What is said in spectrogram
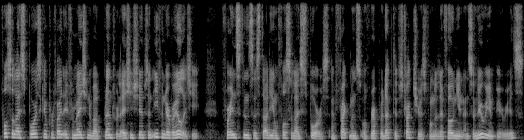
Fossilized spores can provide information about plant relationships and even their biology. For instance, a study on fossilized spores and fragments of reproductive structures from the Devonian and Silurian periods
